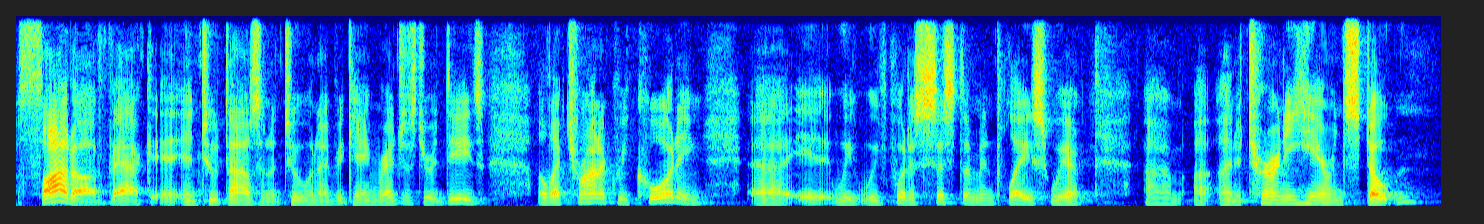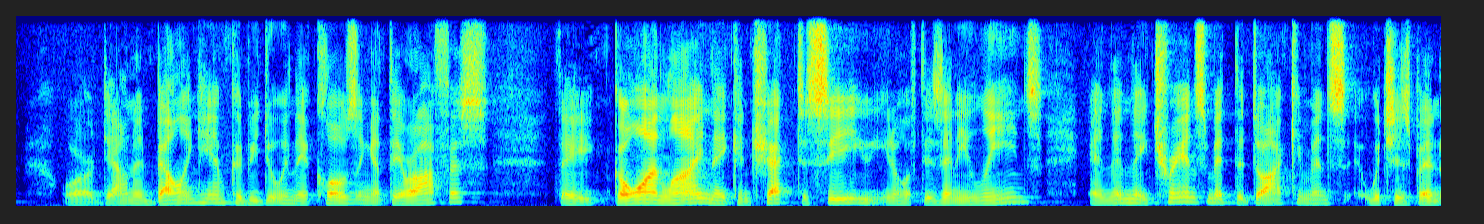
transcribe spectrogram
thought of back in 2002 when I became Register of Deeds. Electronic recording, uh, it, we, we've put a system in place where um, an attorney here in Stoughton or down in Bellingham could be doing their closing at their office. They go online, they can check to see, you know, if there's any liens, and then they transmit the documents, which has been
